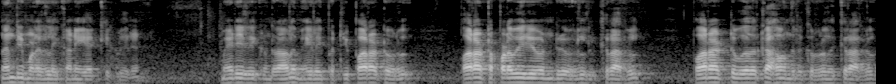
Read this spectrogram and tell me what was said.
நன்றி மலர்களை கணியாக்கிக் கொள்கிறேன். மேடையில் இருக்கின்ற ஆளுமைகளை பற்றி பாராட்டுவர்கள் பாராட்டப்பட வேண்டியவர்கள் இருக்கிறார்கள் பாராட்டுவதற்காக வந்திருக்கிறவர்கள் இருக்கிறார்கள்.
